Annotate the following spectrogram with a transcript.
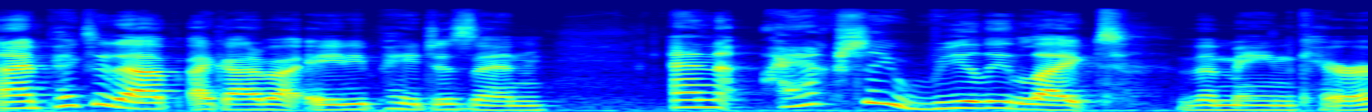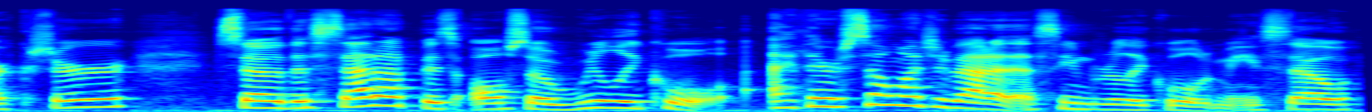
And I picked it up. I got about 80 pages in. And I actually really liked the main character. So the setup is also really cool. There's so much about it that seemed really cool to me. So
